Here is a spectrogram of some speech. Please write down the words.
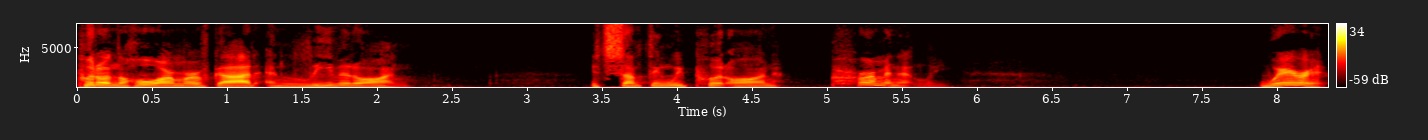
Put on the whole armor of God and leave it on. It's something we put on permanently. Wear it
